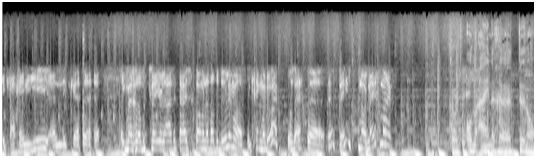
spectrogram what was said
ik krijg energie. En ik, ik ben geloof ik twee uur later thuisgekomen dat dat de bedoeling was. Ik ging maar door. Het was echt, ja, ik weet niet, nooit meegemaakt. Een soort oneindige tunnel.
